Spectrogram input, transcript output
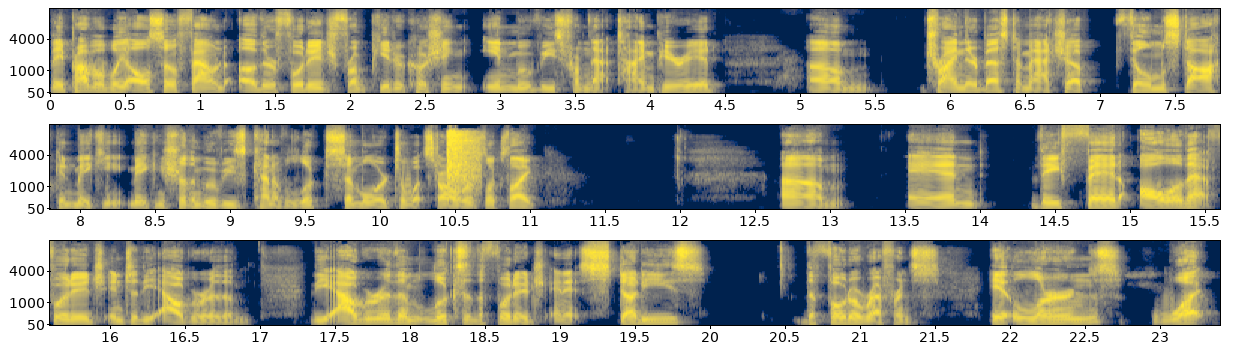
they probably also found other footage from Peter Cushing in movies from that time period, um, trying their best to match up film stock and making making sure the movies kind of looked similar to what Star Wars looks like. Um, and they fed all of that footage into the algorithm. The algorithm looks at the footage and it studies the photo reference. It learns what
